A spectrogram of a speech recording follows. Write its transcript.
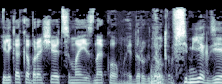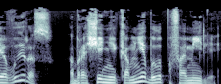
или как обращаются мои знакомые друг к другу. Вот в семье, где я вырос, обращение ко мне было по фамилии.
